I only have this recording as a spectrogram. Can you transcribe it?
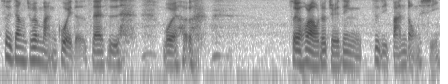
所以这样就会蛮贵的，实在是 不会喝。所以后来我就决定自己搬东西。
